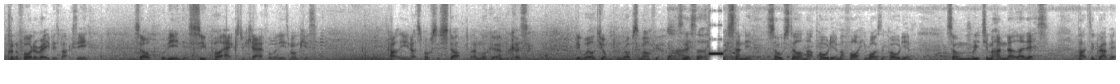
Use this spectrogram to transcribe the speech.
Couldn't afford a rabies vaccine, so we're being super extra careful with these monkeys. Apparently you're not supposed to stop and look at them because they will jump and rob some off you. So this little was standing so still on that podium, I thought he was the podium. So I'm reaching my hand out like this, about to grab it.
